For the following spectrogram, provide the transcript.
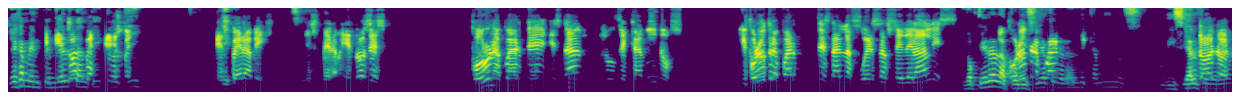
déjame entender tantito aquí. Espérame, espérame. Entonces, por una parte están los de caminos y por otra parte están las fuerzas federales. Lo que era la Policía Federal de Caminos, Judicial no, No, no, no.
